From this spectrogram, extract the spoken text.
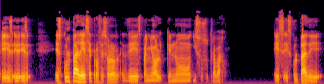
Es, culpa de ese profesor de español que no hizo su trabajo. Es, es culpa de,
